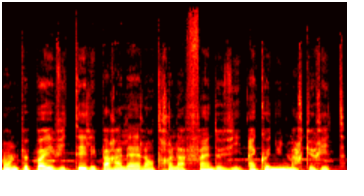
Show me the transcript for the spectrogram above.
On ne peut pas éviter les parallèles entre la fin de vie inconnue de Marguerite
